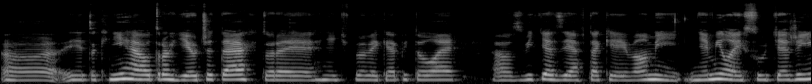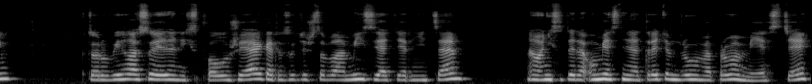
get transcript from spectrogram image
Uh, je to kniha o troch dievčatách, ktoré hneď v prvej kapitole uh, zvíťazia v takej veľmi nemilej súťaži, ktorú vyhlasuje jeden ich spolužiak a tá súťaž sa volá Miss Jaternice. No, oni sa teda umiestnili na treťom, druhom a prvom mieste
